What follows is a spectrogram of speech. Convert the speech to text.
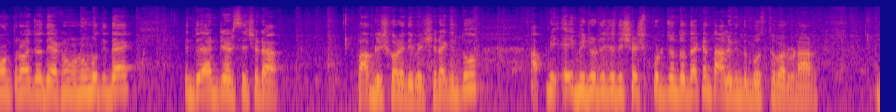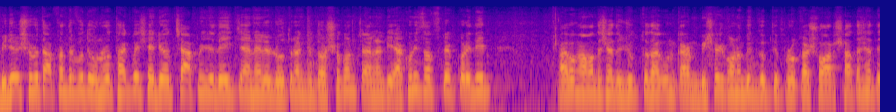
মন্ত্রণালয় যদি এখন অনুমতি দেয়, কিন্তু এনটিআরসি সেটা পাবলিশ করে দিবে। সেটা কিন্তু আপনি এই ভিডিওটি যদি শেষ পর্যন্ত দেখেন, তাহলে কিন্তু বুঝতে পারবেন। আর ভিডিওর শুরুতে আপনাদের প্রতি অনুরোধ থাকবে, সেটি হচ্ছে আপনি যদি এই চ্যানেলে নতুন একজন দর্শক হন, চ্যানেলটি এখনই সাবস্ক্রাইব করে দিন। এবং আমাদের সাথে যুক্ত থাকুন, কারণ বিশেষ গণবিজ্ঞপ্তি প্রকাশ হওয়ার সাথে সাথে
